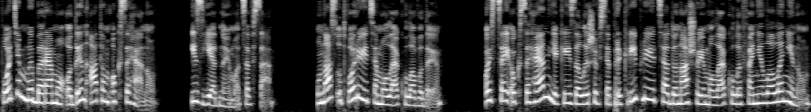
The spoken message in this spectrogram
Потім ми беремо один атом оксигену і з'єднуємо це все. У нас утворюється молекула води. Ось цей оксиген, який залишився, прикріплюється до нашої молекули фенілаланіну.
